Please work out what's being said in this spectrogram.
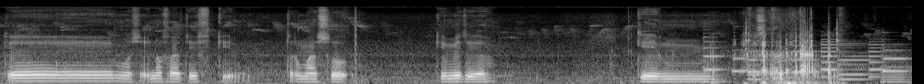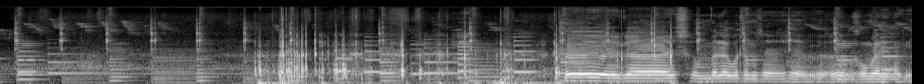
oke masuk inovatif game termasuk game itu ya. Game Oke guys, kembali bersama saya. Kembali lagi.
